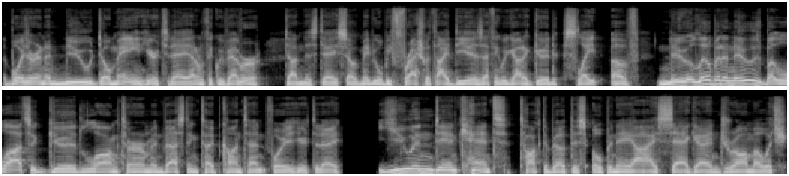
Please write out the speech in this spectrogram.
The boys are in a new domain here today. I don't think we've ever done this day, so maybe we'll be fresh with ideas. I think we got a good slate of new, a little bit of news, but lots of good long term investing type content for you here today you and Dan Kent talked about this OpenAI saga and drama, which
